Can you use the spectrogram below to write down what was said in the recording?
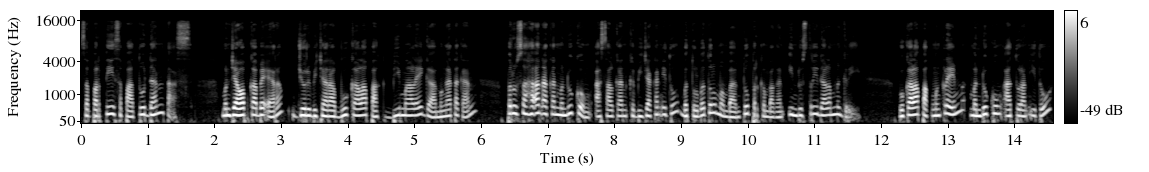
seperti sepatu dan tas. Menjawab KBR, juru bicara Bukalapak Bima Lega mengatakan perusahaan akan mendukung asalkan kebijakan itu betul-betul membantu perkembangan industri dalam negeri. Bukalapak mengklaim mendukung aturan itu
